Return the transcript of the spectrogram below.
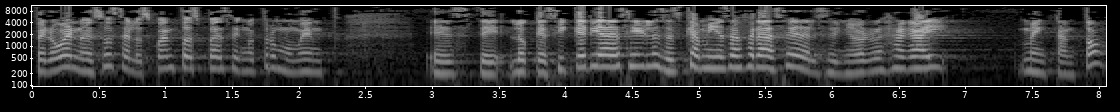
Pero bueno, eso se los cuento después en otro momento. Este, lo que sí quería decirles es que a mí esa frase del señor Hagai me encantó.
